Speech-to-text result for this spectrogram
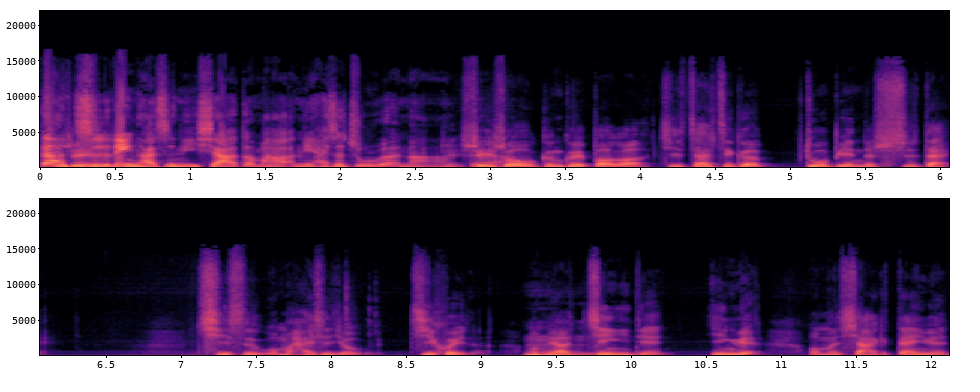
但指令还是你下的嘛，你还是主人啊。对，所以说我跟各位报告，其实在这个多变的时代，其实我们还是有机会的。我们要进一点音乐，我们下一个单元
